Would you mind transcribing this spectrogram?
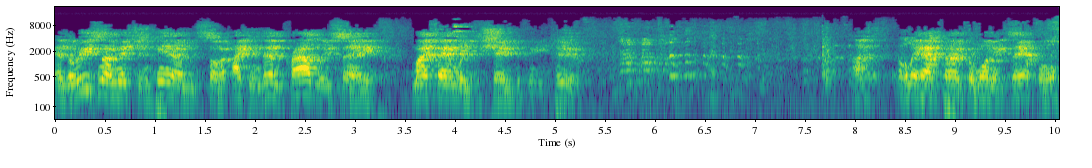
And the reason I mention him so I can then proudly say, my family's ashamed of me too. I only have time for one example.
